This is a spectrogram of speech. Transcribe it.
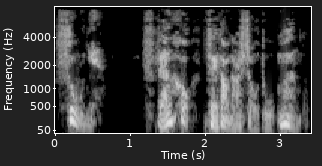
素年。然后再到达首都曼谷。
